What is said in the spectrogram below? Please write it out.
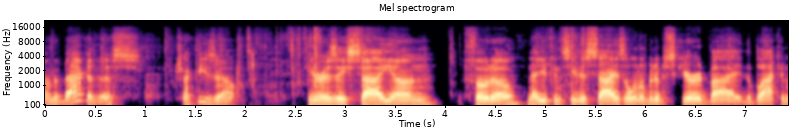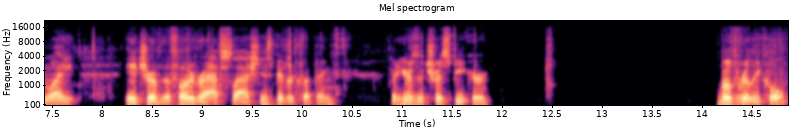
on the back of this, check these out. Here is a Cy Young photo. Now you can see the Cy is a little bit obscured by the black and white nature of the photograph slash newspaper clipping. But here's the Tris Speaker. Both really cool.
